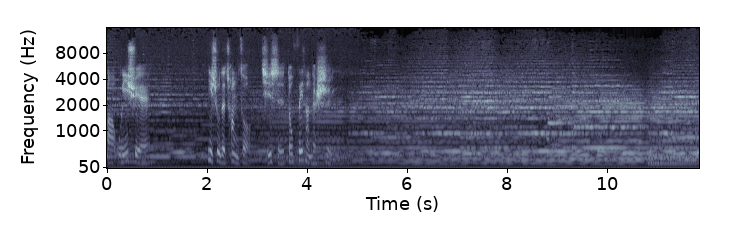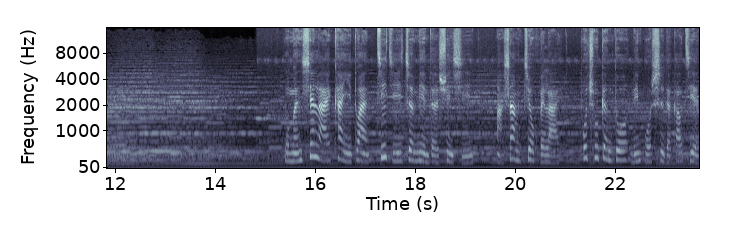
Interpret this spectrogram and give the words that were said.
啊，文学、艺术的创作，其实都非常的适宜。我们先来看一段积极正面的讯息，马上就回来播出更多林博士的高见，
